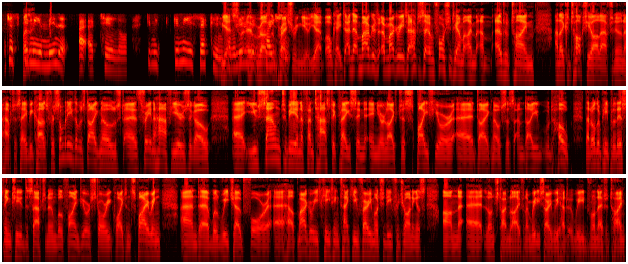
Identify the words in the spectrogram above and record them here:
Just well, give me a minute at a till or give me give me a second. Yes, uh, rather than pressuring you. Yeah, okay. And uh, Margaret, uh, Marguerite, I have to say, unfortunately, I'm, I'm, I'm out of time, and I could talk to you all afternoon. I have to say, because for somebody that was diagnosed uh, three and a half years ago, uh, you sound to be in a fantastic place in in your life, despite your uh, diagnosis. And I would hope that other people listening to you this afternoon will find your story quite inspiring, and will reach out for help. Marguerite Keating, thank you very much indeed for joining us us on uh, lunchtime live, and I'm really sorry we had we'd run out of time.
